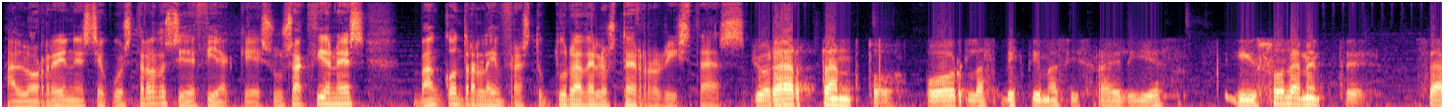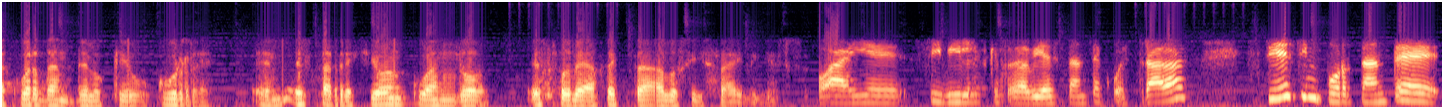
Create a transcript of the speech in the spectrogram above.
a los rehenes secuestrados y decía que sus acciones van contra la infraestructura de los terroristas. Llorar tanto por las víctimas israelíes y solamente se acuerdan de lo que ocurre en esta región cuando esto le afecta a los israelíes. Hay eh, civiles que todavía están secuestradas. Sí es importante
